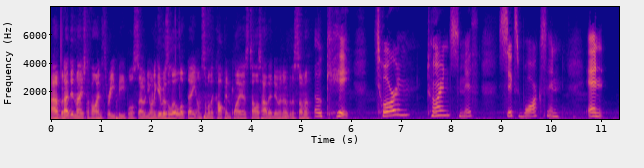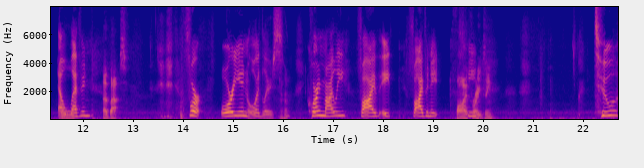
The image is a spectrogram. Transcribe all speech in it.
Um, but I did manage to find three people. So, do you want to give us a little update on some of the Coppin players? Tell us how they're doing over the summer. Okay. Torin Torin Smith, six walks and and Oh. eleven At bats. For Orion Oilers. Mhm. Corey Miley, five, eight, five and eight, Five for 18. two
